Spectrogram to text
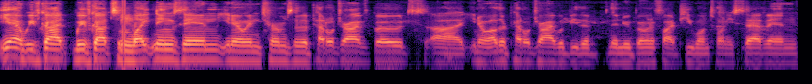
Yeah, we've got we've got some lightnings in, you know, in terms of the pedal drive boats. Uh, you know, other pedal drive would be the the new Bonafide P127.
